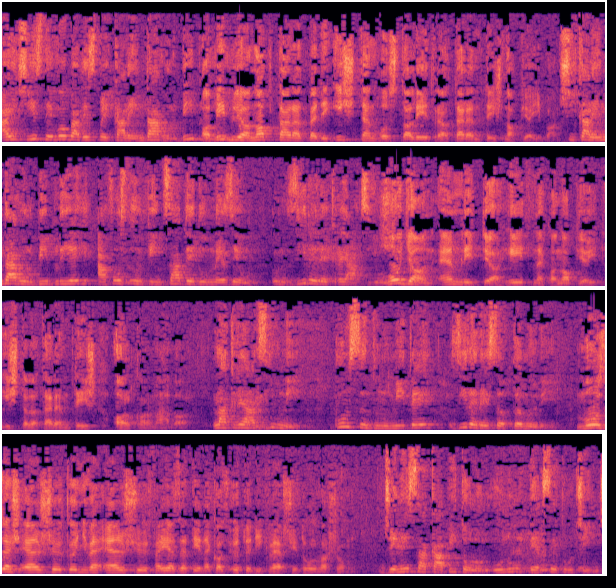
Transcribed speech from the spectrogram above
Aici este vorba despre calendarul A Bibliei. Biblia naptárát pedig Isten hozta létre a teremtés napjaiban. Și calendarul Bibliei a fost înființat de Dumnezeu în zilele creațiunii. Hogyan említi a hétnek a napjait Isten a teremtés alkalmával? La creațiunii, cum sunt numite zilele săptămânii? Mózes első könyve első fejezetének az ötödik versét olvasom. Genesa, capitolul 1, versetul 5.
